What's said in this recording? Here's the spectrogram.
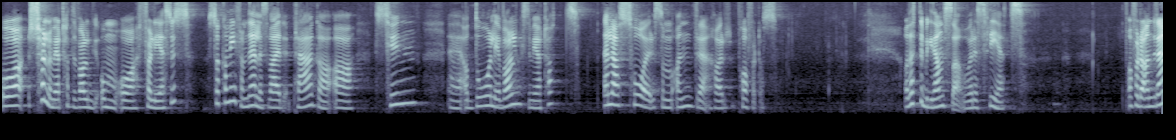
Og selv om vi har tatt et valg om å følge Jesus, så kan vi fremdeles være prega av synd, eh, av dårlige valg som vi har tatt, eller av sår som andre har påført oss. Og dette begrenser vår frihet. Og for det andre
